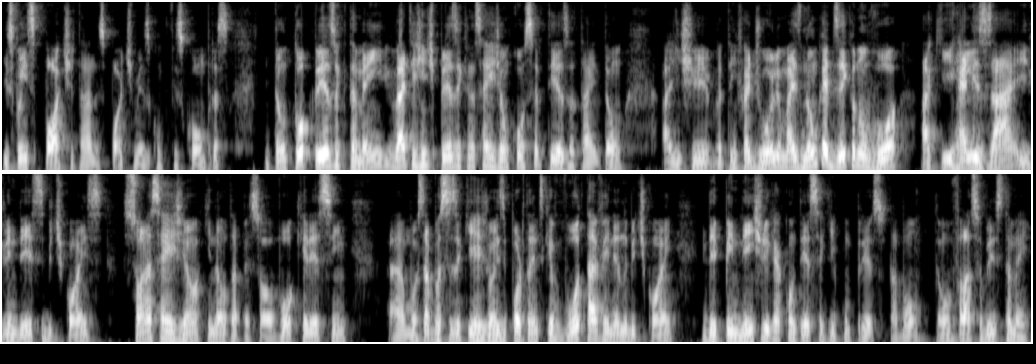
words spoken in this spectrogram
isso foi em spot, tá? No spot mesmo, fiz compras. Então tô preso aqui também vai ter gente presa aqui nessa região com certeza, tá? Então a gente tem que ficar de olho, mas não quer dizer que eu não vou aqui realizar e vender esses bitcoins só nessa região aqui não, tá pessoal? Eu vou querer uh, mostrar para vocês aqui regiões importantes que eu vou estar tá vendendo Bitcoin, independente do que aconteça aqui com o preço, tá bom? Então eu vou falar sobre isso também.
